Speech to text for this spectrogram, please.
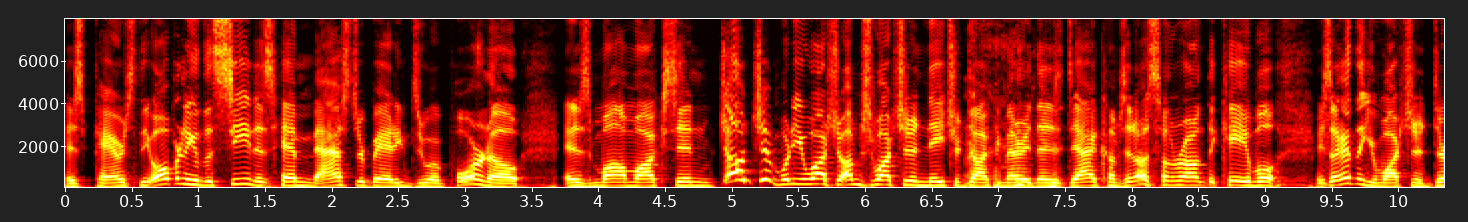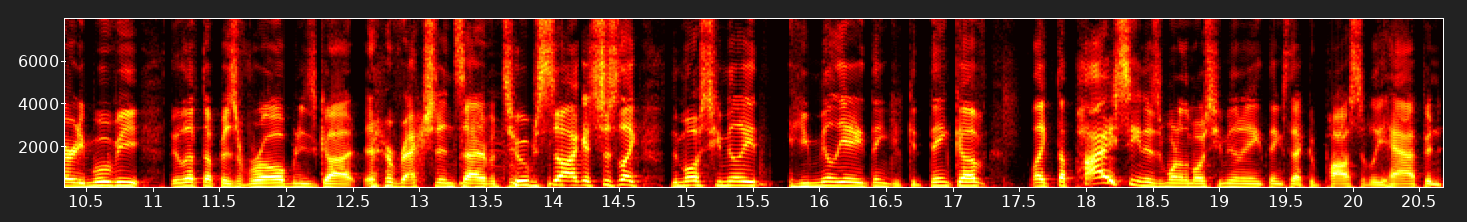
his parents, the opening of the scene is him masturbating to a porno, and his mom walks in. Oh, Jim, what are you watching? I'm just watching a nature documentary. then his dad comes in. Oh, something wrong with the cable. He's like, I think you're watching a dirty movie. They lift up his robe, and he's got an erection inside of a tube sock. It's just like the most humiliating, humiliating thing you could think of. Like the pie scene is one of the most humiliating things that could possibly happen.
